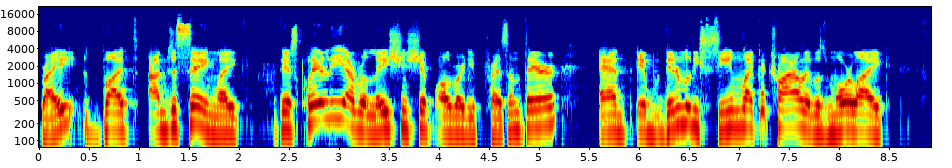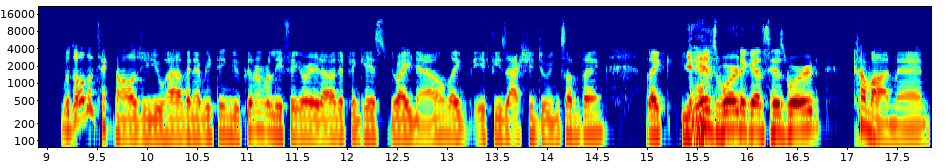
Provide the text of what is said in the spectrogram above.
right? But I'm just saying, like, there's clearly a relationship already present there, and it didn't really seem like a trial. It was more like with all the technology you have and everything, you couldn't really figure it out if in case right now, like if he's actually doing something. Like Yeah. his word against his word. Come on, man.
